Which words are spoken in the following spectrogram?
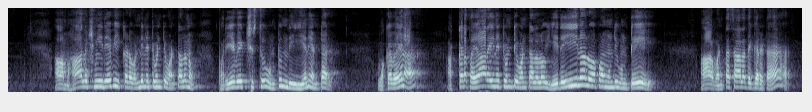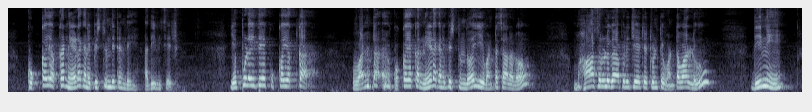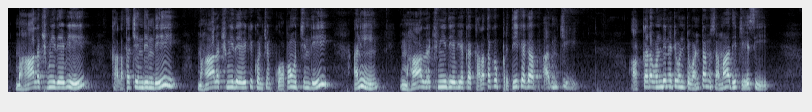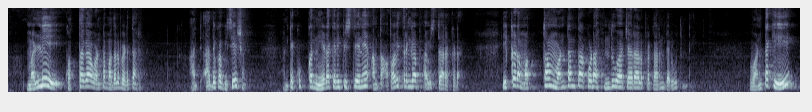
ఆ మహాలక్ష్మీదేవి ఇక్కడ వండినటువంటి వంటలను పర్యవేక్షిస్తూ ఉంటుంది అని అంటారు. ఒకవేళ అక్కడ తయారైనటువంటి వంటలలో ఏదైనా లోపం ఉండి ఉంటే ఆ వంటశాల దగ్గరట కుక్క యొక్క నీడ కనిపిస్తుందిటండి. అది విశేషం. ఎప్పుడైతే కుక్క యొక్క వంట కుక్క యొక్క నీడ కనిపిస్తుందో ఈ వంటశాలలో మహాసురులుగా పిలిచేటటువంటి వంటవాళ్ళు దీన్ని మహాలక్ష్మీదేవి కలత చెందింది మహాలక్ష్మీదేవికి కొంచెం కోపం వచ్చింది అని మహాలక్ష్మీదేవి యొక్క కలతకు ప్రతీకగా భావించి అక్కడ వండినటువంటి వంటను సమాధి చేసి మళ్ళీ కొత్తగా వంట మొదలు పెడతారు. అది అదొక విశేషం. అంటే కుక్క నీడ కనిపిస్తేనే అంత అపవిత్రంగా భావిస్తారు అక్కడ. ఇక్కడ మొత్తం వంటంతా కూడా హిందూ ఆచారాల ప్రకారం జరుగుతుంది. వంటకి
